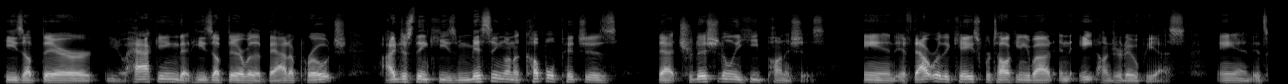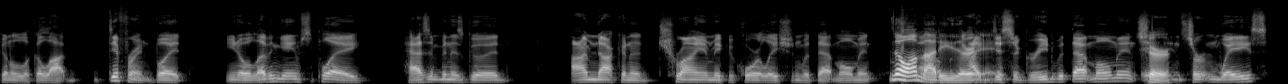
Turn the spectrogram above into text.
he's up there, you know, hacking. That he's up there with a bad approach. I just think he's missing on a couple pitches that traditionally he punishes. And if that were the case, we're talking about an 800 OPS, and it's going to look a lot different. But you know, 11 games to play hasn't been as good. I'm not going to try and make a correlation with that moment. No, I'm not Um, either. I disagreed with that moment in- Sure. in, certain ways,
